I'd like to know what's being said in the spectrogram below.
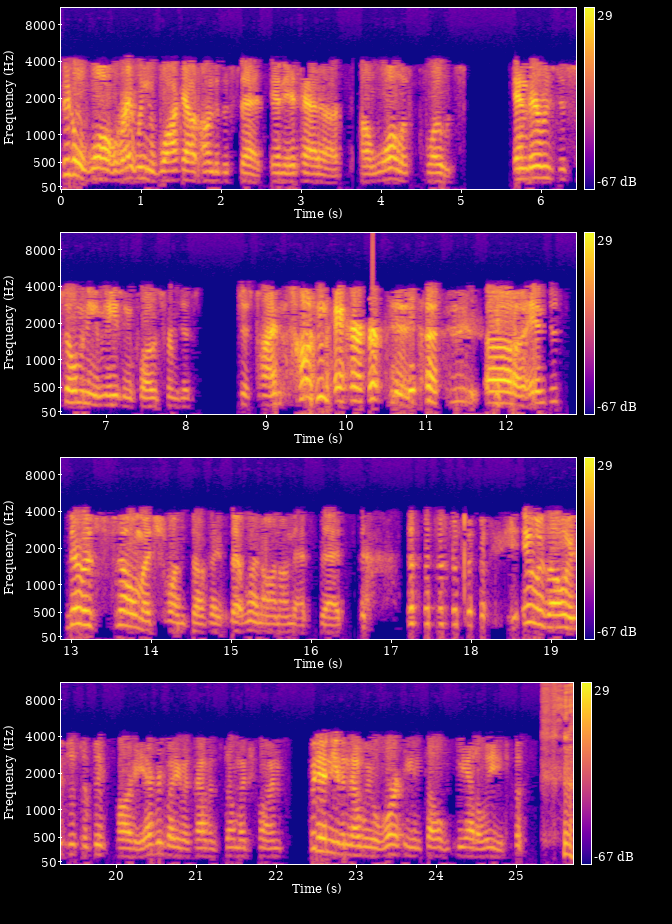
big old wall right when you walk out onto the set, and it had a a wall of quotes, and there was just so many amazing quotes from just just times on there. uh, and just there was so much fun stuff that that went on on that set. it was always just a big party. Everybody was having so much fun. We didn't even know we were working until we had to leave.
